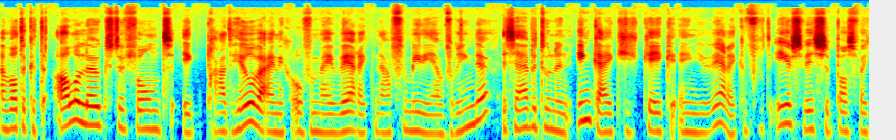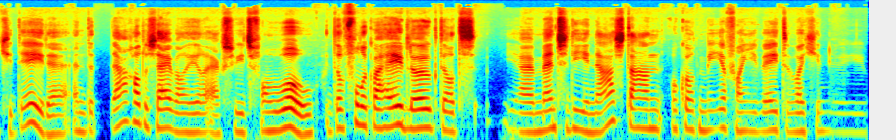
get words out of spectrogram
En wat ik het allerleukste vond, ik praat heel weinig over mijn werk naar familie en vrienden. Ze hebben toen een inkijkje gekeken in je werk. En voor het eerst wisten ze pas wat je deden. En dat, daar hadden zij wel heel erg zoiets van, wow. Dat vond ik wel heel leuk dat ja, mensen die je naast staan ook wat meer van je weten wat je nu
